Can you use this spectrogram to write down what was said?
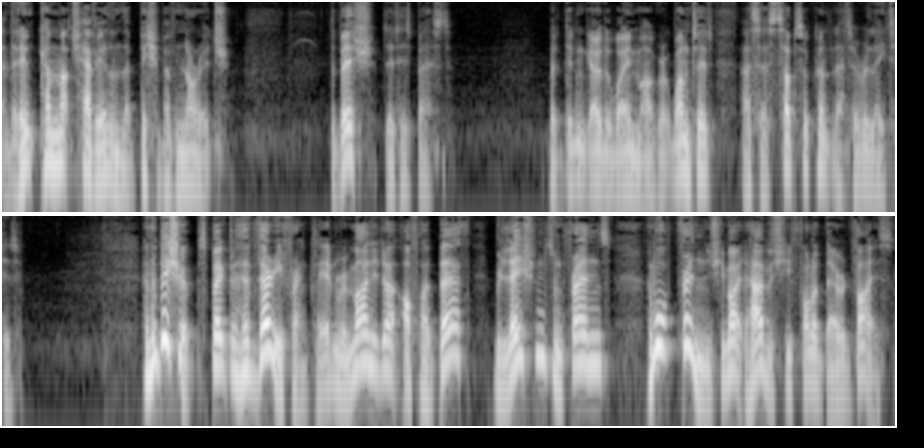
And they don't come much heavier than the Bishop of Norwich. The Bish did his best but it didn't go the way Margaret wanted, as her subsequent letter related. And the bishop spoke to her very frankly and reminded her of her birth, relations, and friends, and what friends she might have if she followed their advice.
